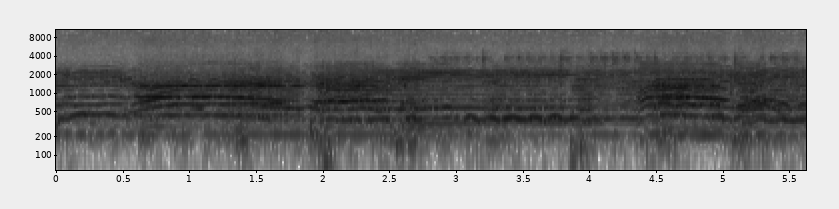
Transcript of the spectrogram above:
There's another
